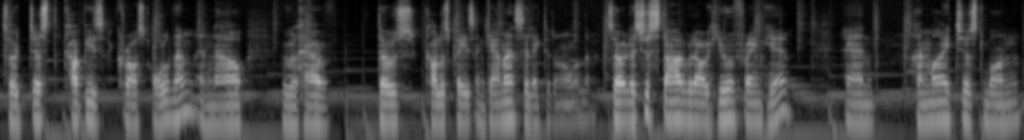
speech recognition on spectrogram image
So it just copies across all of them. And now we will have those color space and gamma selected on all of them. So let's just start with our hero frame here and I might just want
